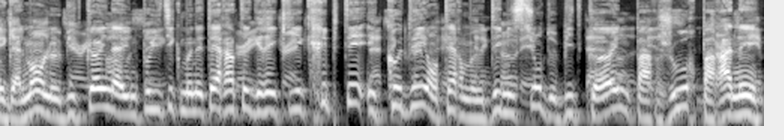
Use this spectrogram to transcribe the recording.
Également, le Bitcoin a une politique monétaire intégrée qui est cryptée et codée en termes d'émissions de Bitcoin par jour, par année.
